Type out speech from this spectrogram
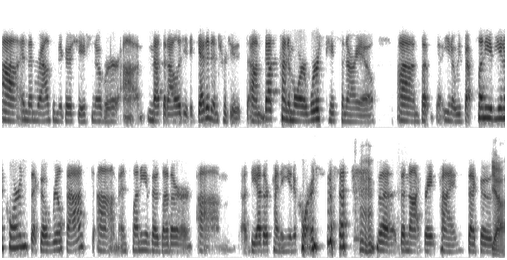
uh, and then rounds of negotiation over um, methodology to get it introduced. Um, that's kind of more worst case scenario. Um, but you know we've got plenty of unicorns that go real fast, um, and plenty of those other um, the other kind of unicorn, the the not great kind that goes yeah.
